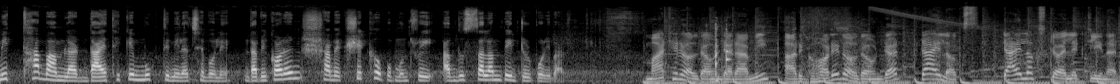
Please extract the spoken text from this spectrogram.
মিথ্যা মামলার দায় থেকে মুক্তি মিলেছে বলে দাবি করেন সাবেক শিক্ষা উপমন্ত্রী আব্দুস সালাম পিন্টুর পরিবার। মাঠের অলরাউন্ডার আমি আর ঘরের allrounder Tilex Tilex toilet cleaner.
